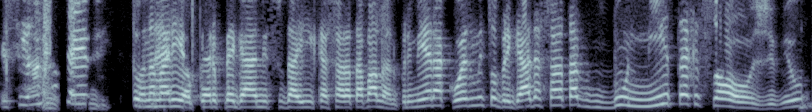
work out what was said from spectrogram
Esse ano não teve. Dona né? Maria, eu quero pegar nisso daí que a senhora está falando. Primeira coisa, muito obrigada. A senhora está bonita que só hoje, viu?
